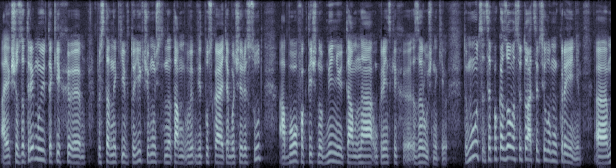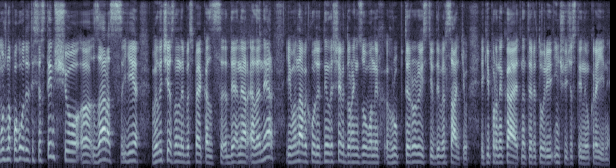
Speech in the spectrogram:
А якщо затримують таких е, представників, то їх чомусь там відпускають або через суд, або фактично обмінюють там на українських е, заручників. Тому це, це показова ситуація в цілому Україні. Е, можна погодитися з тим, що е, зараз є величезна небезпека з ДНР ЛНР, і вона виходить не лише від організованих груп терористів, диверсантів, які проникають на територію іншої частини України,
